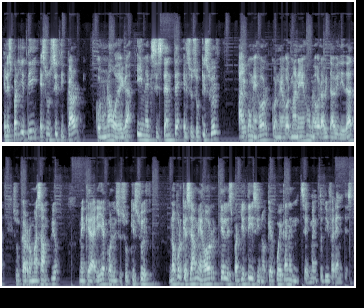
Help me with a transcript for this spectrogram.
El Spark GT es un city car con una bodega inexistente, el Suzuki Swift algo mejor, con mejor manejo, mejor habitabilidad, es un carro más amplio, me quedaría con el Suzuki Swift. No porque sea mejor que el Spark GT, sino que juegan en segmentos diferentes.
